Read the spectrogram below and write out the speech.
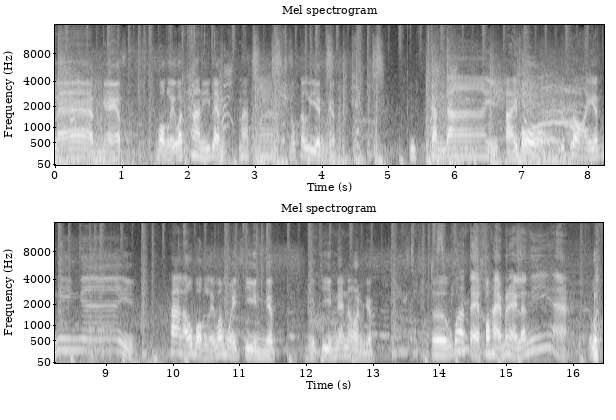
แหละเป็นไงครับบอกเลยว่าท่านี้แหลมมากมากนกกระเรียนครับกูกันได้ตายบ่อเรียบร้อยครับนี่ง่ายถ้าเราบอกเลยว่ามวยจีนครับ มวยจีนแน่นอนครับ เออว่าแต่เขาหายไปไหนแล้วเนี่ยตกลง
